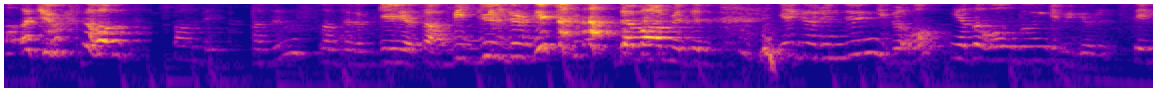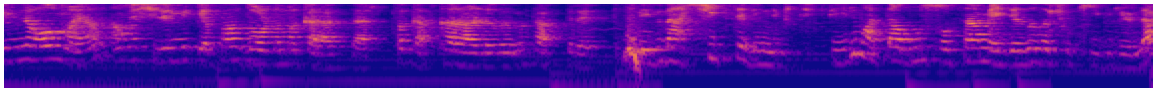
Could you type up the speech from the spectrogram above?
Aa, çok sağ ol. Sağ ol Beyda. Hazır mısın? Hazırım. Geliyor tamam. Bir güldürdük. Devam edelim. Ya göründüğün gibi ol ya da olduğun gibi görün. Sevimli olmayan ama şirinlik yapan zorlama karakter. Fakat kararlılığını takdir ettim. Baby ben hiç sevimli bir tip değilim. Hatta bunu sosyal medyada da çok iyi bilirler.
